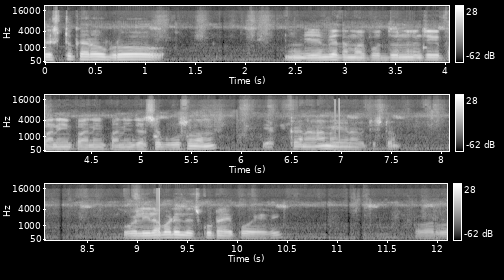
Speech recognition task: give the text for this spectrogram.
రెస్ట్ కరవు బ్రో. ఏం చేద్దాం మరి? పొద్దున్న నుంచి పని పని పని. జరసేపు కూర్చున్నాం. ఎక్కనా మేము నాకు ఇష్టం. ఒక లీలబడి తెచ్చుకుంటే అయిపోయేది. ఎవరు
